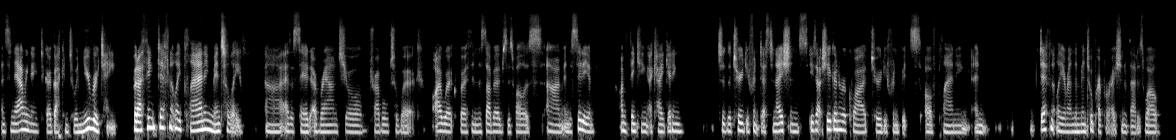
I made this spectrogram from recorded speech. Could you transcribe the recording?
and so now we need to go back into a new routine but i think definitely planning mentally uh, as i said around your travel to work i work both in the suburbs as well as um, in the city and i'm thinking okay getting to the two different destinations is actually going to require two different bits of planning and definitely around the mental preparation of that as well.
